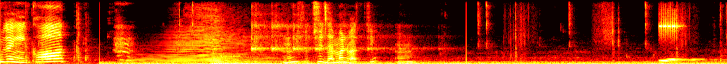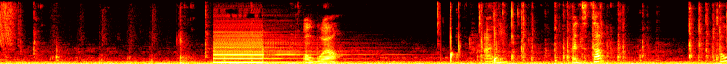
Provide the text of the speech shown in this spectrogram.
똥쟁이 컷 응? 수치 내 말이 맞지? 응 어 뭐야 아니 벤트탑? 또?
